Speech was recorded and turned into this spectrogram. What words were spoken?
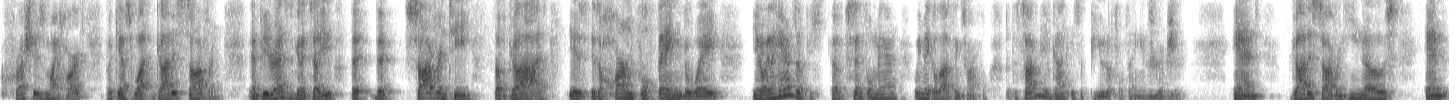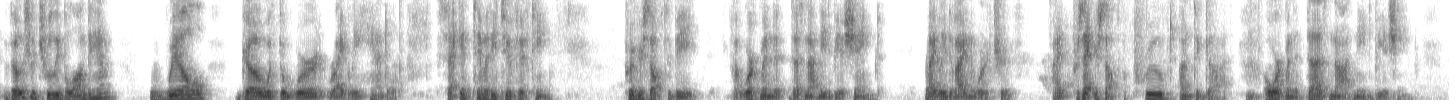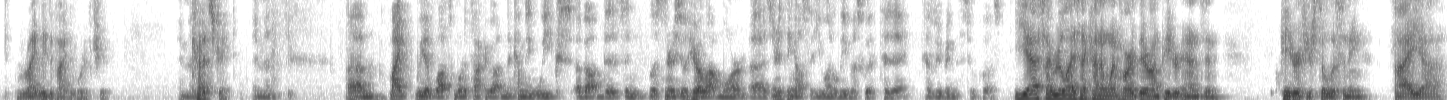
crushes my heart. But guess what? God is sovereign. And Peter Enns is going to tell you that that sovereignty of God is, is a harmful thing the way, you know, in the hands of, of sinful man, we make a lot of things harmful. But the sovereignty of God is a beautiful thing in Mhm. Scripture. And God is sovereign. He knows. And those who truly belong to him will go with the word rightly handled. 2 Timothy 2.15. Prove yourself to be a workman that does not need to be ashamed, rightly dividing the word of truth. Right? Present yourself approved unto God, Hmm. a workman that does not need to be ashamed. Rightly divide the word of truth. Amen. Cut it straight. Amen. Um, Mike, we have lots more to talk about in the coming weeks about this, and listeners, you'll hear a lot more. Uh, is there anything else that you want to leave us with today as we bring this to a close? Yes, I realize I kind of went hard there on Peter Enns, and Peter, if you're still listening, I uh,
